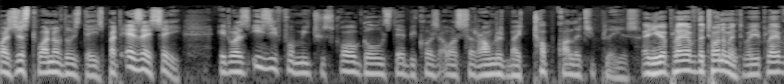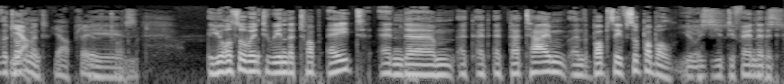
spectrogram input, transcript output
was just one of those days. But as I say, it was easy for me to score goals there because I was surrounded by top quality players. And you're a player of the tournament. Were you player of the tournament? yeah, player of the tournament. You also went to win the top eight, and um, at, at, at that time, and the Bob Save Super Bowl, you, Yes, you defended yes, it.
